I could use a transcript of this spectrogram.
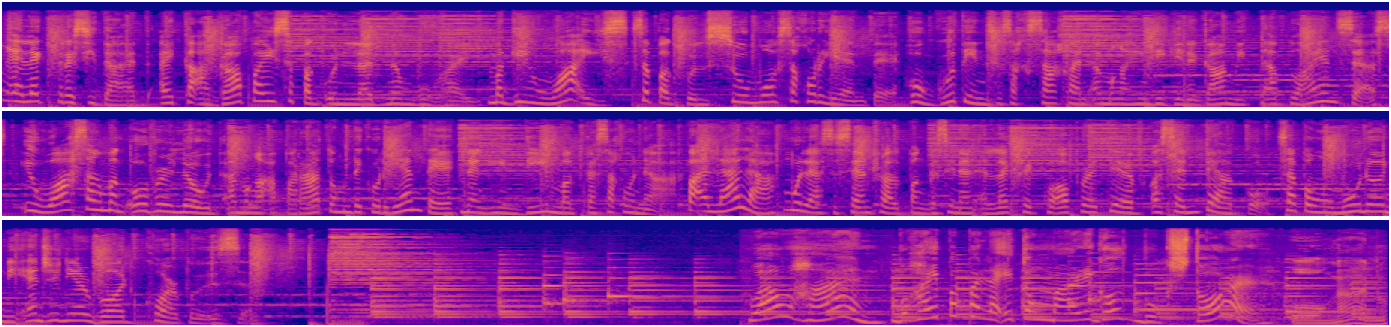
Ang elektrisidad ay kaagapay sa pag-unlad ng buhay. Maging wais sa pagkonsumo sa kuryente. Hugutin sa saksakan ang mga hindi ginagamit na appliances. Iwasang mag-overload ang mga aparatong dekuryente nang hindi magkasakuna. Paalala mula sa Central Pangasinan Electric Cooperative o CENPELCO sa pamumuno ni Engineer Rod Corpus. Wow, Han! Buhay pa pala itong Marigold Bookstore. Oo nga, no?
